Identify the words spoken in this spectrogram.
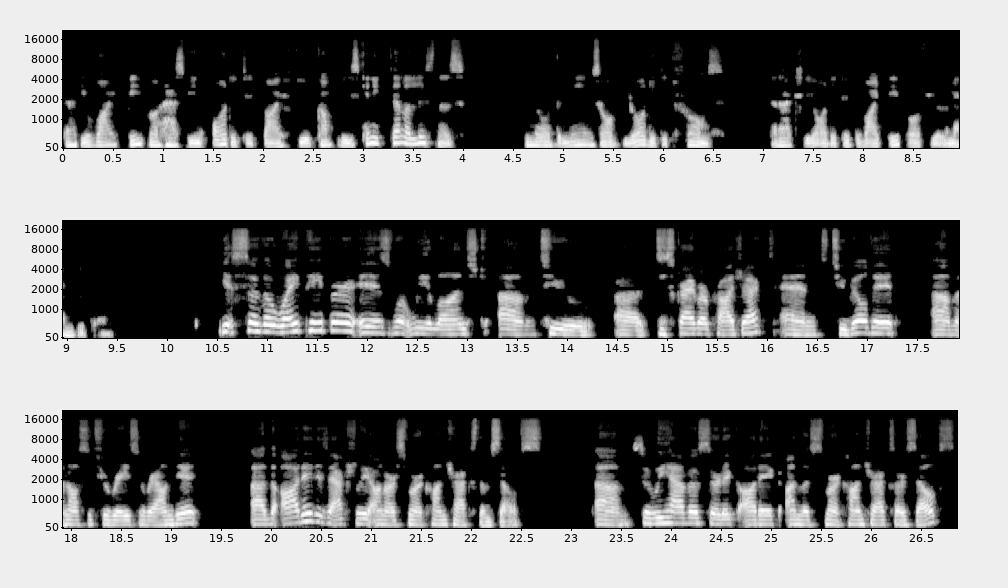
that your white paper has been audited by a few companies. Can you tell our listeners you know, the names of the audited firms that actually audited the white paper, if you remember them. Yes, so the white paper is what we launched um, to uh, describe our project and to build it um, and also to raise around it. Uh, the audit is actually on our smart contracts themselves. Um, so we have a CertiK audit on the smart contracts ourselves.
